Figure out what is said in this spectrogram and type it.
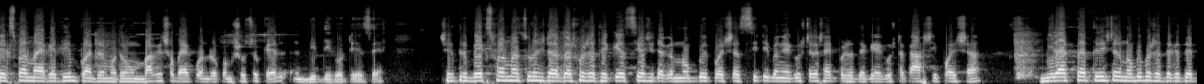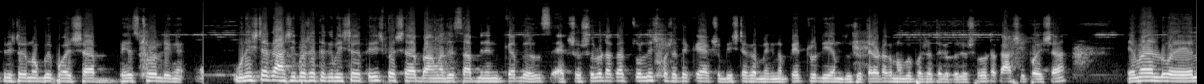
বেক্স ফার্মা একে তিন পয়েন্টের মতো এবং বাকি সব এক পয়েন্ট রকম সূচকের বৃদ্ধি ঘটিয়েছে। সেক্ষেত্রে বেক্স ফার্মা চুরাশি টাকা দশ পয়সা থেকে ছিয়াশি টাকা নব্বই পয়সা সিটি ব্যাংক একুশ টাকা ষাট পয়সা থেকে একুশ টাকা আশি পয়সা মির আক্তার তিরিশ টাকা নব্বই পয়সা থেকে তেত্রিশ টাকা নব্বই পয়সা বেস্ট হোল্ডিং উনিশ টাকা আশি পয়সা থেকে বিশ টাকা তিরিশ পয়সা, বাংলাদেশ সাবমেরিন কেবলস একশো ষোলো টাকা চল্লিশ পয়সা থেকে একশো বিশ টাকা, মেঘনা পেট্রোলিয়াম দুশো তেরো টাকা নব্বই পয়সা থেকে দুশো ষোলো টাকা আশি পয়সা এমারেল্ড ওয়েল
